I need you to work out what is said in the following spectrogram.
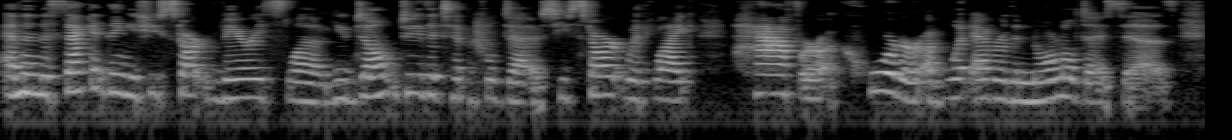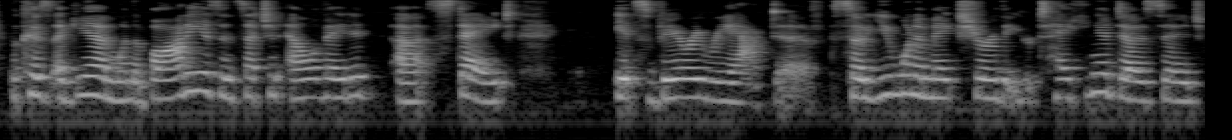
And then the second thing is you start very slow. You don't do the typical dose. You start with like half or a quarter of whatever the normal dose is. Because again, when the body is in such an elevated uh, state, it's very reactive. So you want to make sure that you're taking a dosage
